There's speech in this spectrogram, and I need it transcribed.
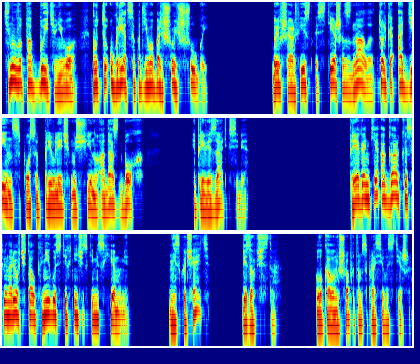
Тянуло побыть у него, будто угреться под его большой шубой. Бывшая орфистка Стеша знала только один способ привлечь мужчину, а даст Бог, и привязать к себе. При огоньке огарка Свинарев читал книгу с техническими схемами. «Не скучаете? Без общества?» Лукавым шепотом спросила Стеша.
